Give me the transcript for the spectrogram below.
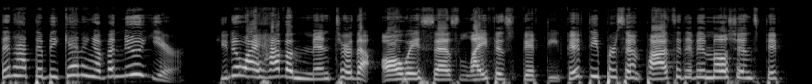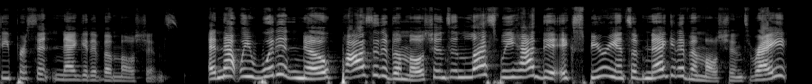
than at the beginning of a new year? You know, I have a mentor that always says life is 50 50% positive emotions, 50% negative emotions. And that we wouldn't know positive emotions unless we had the experience of negative emotions, right?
